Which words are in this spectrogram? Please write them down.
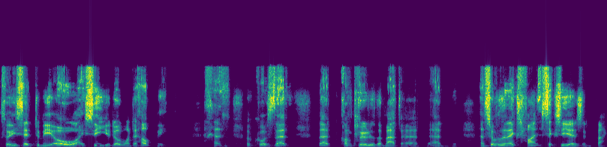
So he said to me, Oh, I see, you don't want to help me. And of course, that that concluded the matter. And, and, and so for the next five, six years, in fact,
